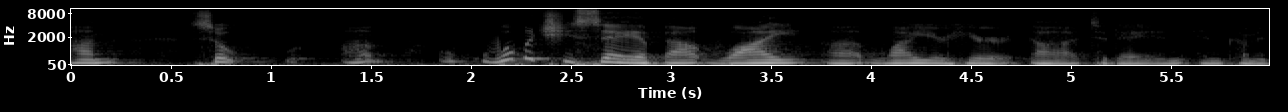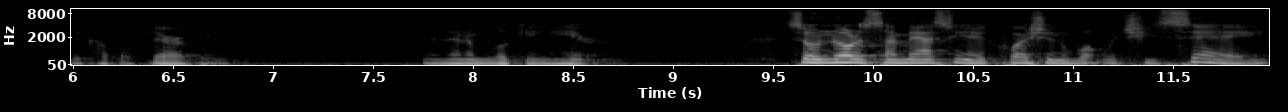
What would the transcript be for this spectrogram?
um, so uh, what would she say about why, uh, why you're here uh, today and, and coming to couple therapy? And then I'm looking here. So notice I'm asking a question, what would she say?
